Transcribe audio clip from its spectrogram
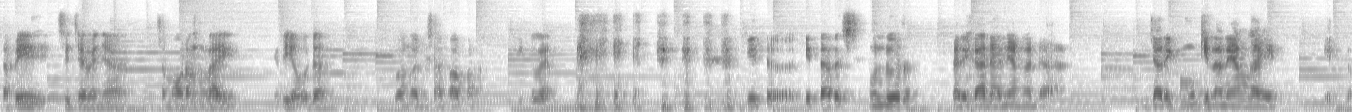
Tapi si ceweknya sama orang lain, jadi ya udah, gue nggak bisa apa-apa, gitu kan. gitu, kita harus mundur dari keadaan yang ada, mencari kemungkinan yang lain, gitu.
